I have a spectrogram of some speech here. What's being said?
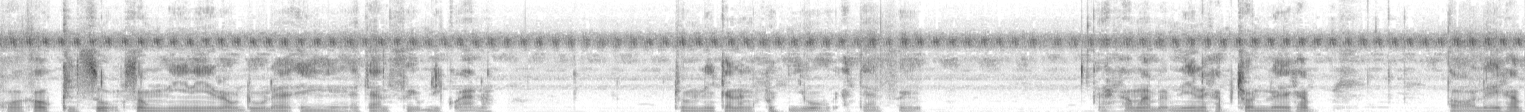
พอเขาขึ้นสูงทรงนี้นี่เราดูแล้ว เอออาจารย์สืบดีกว่าเนาะ ช่วงนี้กำลังฝึกอยู่อาจารย์สืบ อะเข้ามาแบบนี้นะครับ ชนเลยครับ ต่อเลยครับ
